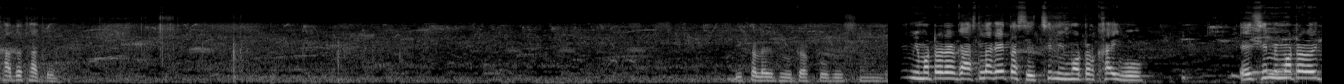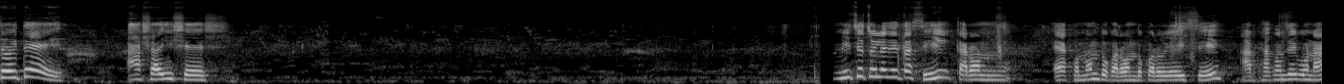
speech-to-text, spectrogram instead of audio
ছাদে থাকে। বিকালের ভিউটা খুবই সুন্দর। চিনি মটরের গাছ লাগাইতেছে, চিনি মটর খাইবো। এই চিনি মটর হইতে হইতে আশাই শেষ। নিচে চলে যেতেছি কারণ এখন অন্ধকার অন্ধকার হয়ে আইছে, আর থাকুন যাইব না।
